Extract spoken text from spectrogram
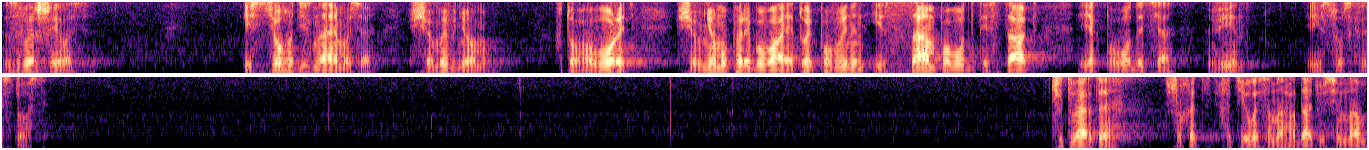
звершилася. І з цього дізнаємося, що ми в ньому. Хто говорить, що в ньому перебуває, той повинен і сам поводитись так, як поводиться Він, Ісус Христос. Четверте, що хотілося нагадати усім нам,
